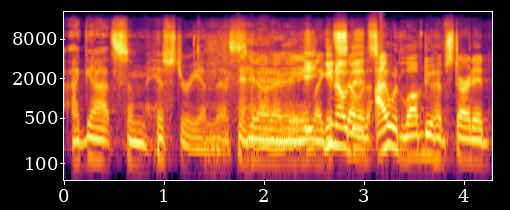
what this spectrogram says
I got some history in this. You know what I mean? It- Like you it's know, so, it's- I would love to have started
